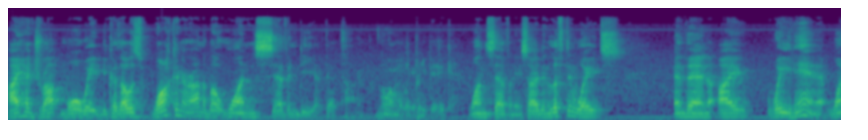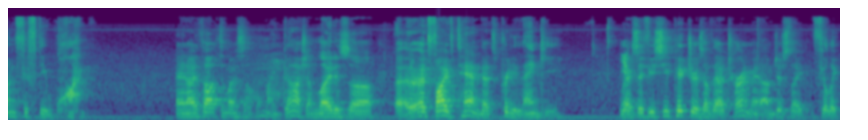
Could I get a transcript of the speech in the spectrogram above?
I had dropped more weight because I was walking around about 170 at that time normally. Pretty big. 170. So I've been lifting weights, and then I weighed in at 151. And I thought to myself, oh my gosh, I'm light as uh, uh, at 5'10. That's pretty lanky. Yeah. Right. So if you see pictures of that tournament, I'm just like feel like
